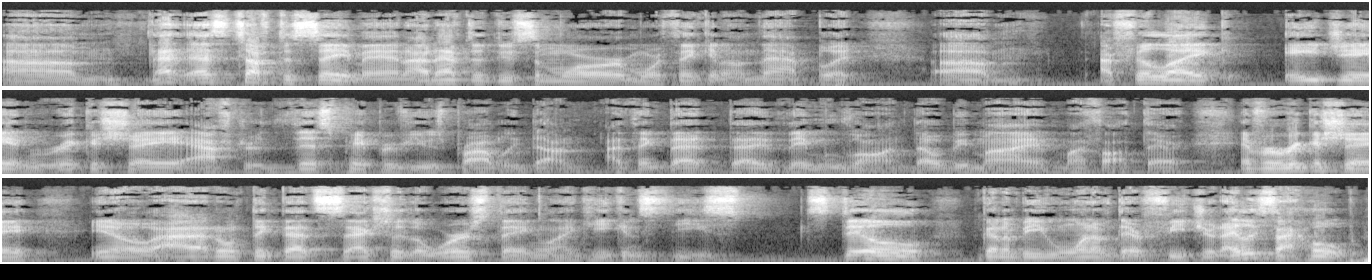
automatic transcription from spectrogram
um, that, that's tough to say, man. I'd have to do some more more thinking on that, but um, I feel like AJ and Ricochet after this pay per view is probably done. I think that, that they move on. That would be my my thought there. And for Ricochet, you know, I don't think that's actually the worst thing. Like he can, he's still going to be one of their featured. At least I hope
